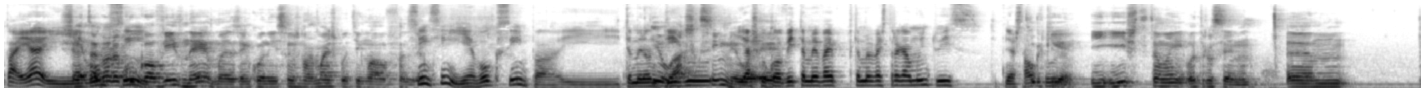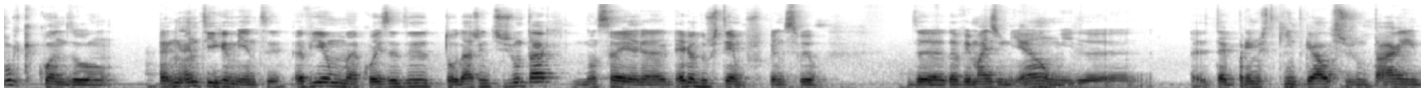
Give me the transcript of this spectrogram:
Pá, é, e é agora com o Covid, né? Mas em condições normais continuam a fazer. Sim, sim, e é bom que sim, pá. E também não Eu digo. acho que sim, meu, E acho que é- o Covid também vai, também vai estragar muito isso. Tipo, nesta altura. Porquê? E e isto também, outra cena. Hum, porque quando. an- Antigamente havia uma coisa de toda a gente se juntar. Não sei, era, era dos tempos, penso eu. De, de haver mais união e de. Até primos de quinto grau se juntarem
